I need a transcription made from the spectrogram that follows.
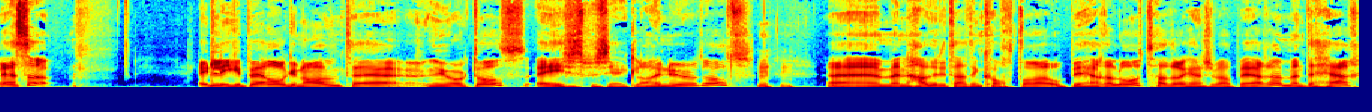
Altså, jeg liker bedre originalen til New York Dolls. Jeg er ikke spesielt glad i New York Dolls. Eh, men hadde de tatt en kortere og bedre låt, hadde det kanskje vært bedre. Men det her,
